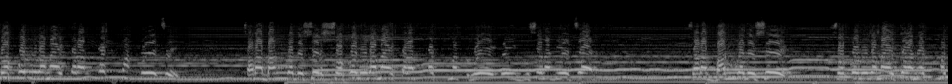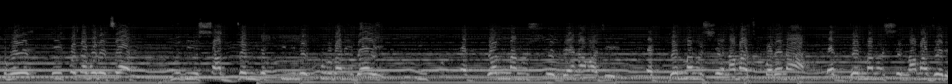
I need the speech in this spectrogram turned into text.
সকল উলামায়ে কেরাম একমত হয়েছে। সারা বাংলাদেশের সকল উলামায়ে কেরাম একমত হয়ে এই ঘোষণা দিয়েছেন। সারা বাংলাদেশে সকল উলামায়ে কেরাম একমত হয়ে এই কথা বলেছেন। যদি সাতজন ব্যক্তি মিলে কুরবানি দেয় একজন মানুষ সে বেনামাজি, একজন মানুষ সে নামাজ পড়ে না, একজন মানুষ সে নামাজের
